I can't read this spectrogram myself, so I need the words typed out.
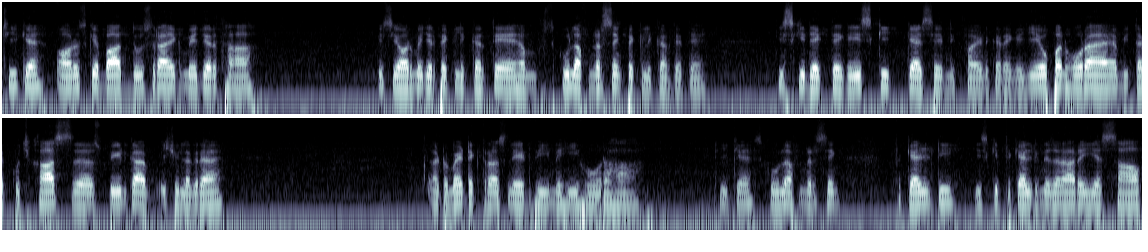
ٹھیک ہے اور اس کے بعد دوسرا ایک میجر تھا کسی اور میجر پہ کلک کرتے ہیں ہم اسکول آف نرسنگ پہ کلک کر دیتے ہیں اس کی دیکھتے ہیں کہ اس کی کیسے فائنڈ کریں گے یہ اوپن ہو رہا ہے ابھی تک کچھ خاص اسپیڈ کا ایشو لگ رہا ہے آٹومیٹک ٹرانسلیٹ بھی نہیں ہو رہا ٹھیک ہے اسکول آف نرسنگ فیکلٹی، اس کی فیکلٹی نظر آ رہی ہے صاف۔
